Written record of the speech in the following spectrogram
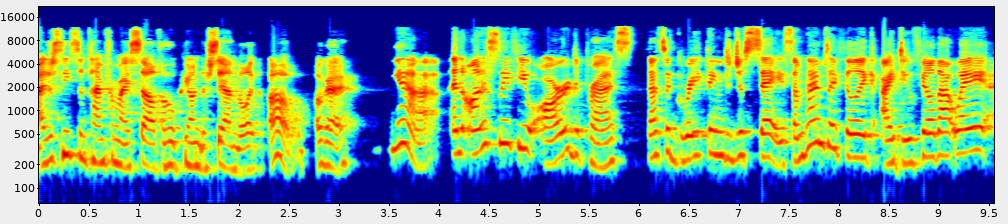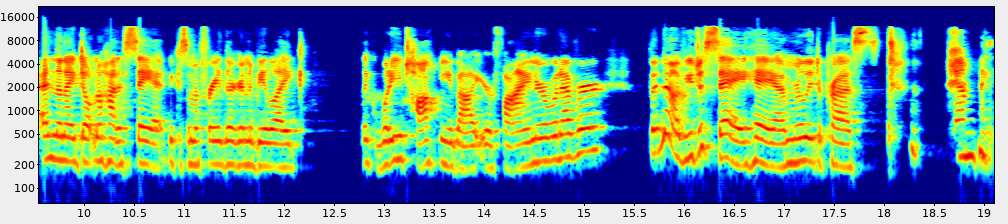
I just need some time for myself. I hope you understand. They're like, oh, okay. Yeah. And honestly, if you are depressed, that's a great thing to just say. Sometimes I feel like I do feel that way and then I don't know how to say it because I'm afraid they're going to be like like what are you talking about? You're fine or whatever. But no, if you just say, "Hey, I'm really depressed." and we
